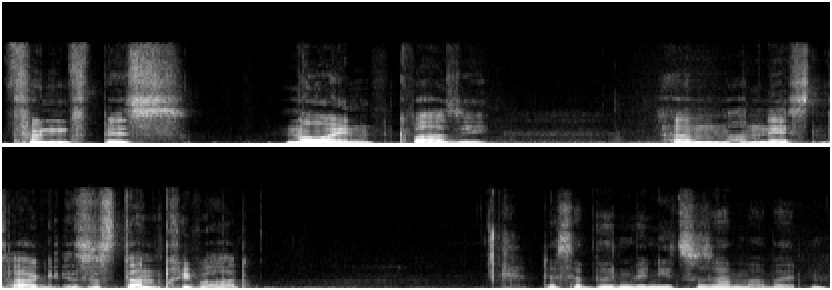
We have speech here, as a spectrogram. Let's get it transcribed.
fünf bis neun quasi ähm, am nächsten Tag ist es dann privat. Deshalb würden wir nie zusammenarbeiten.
